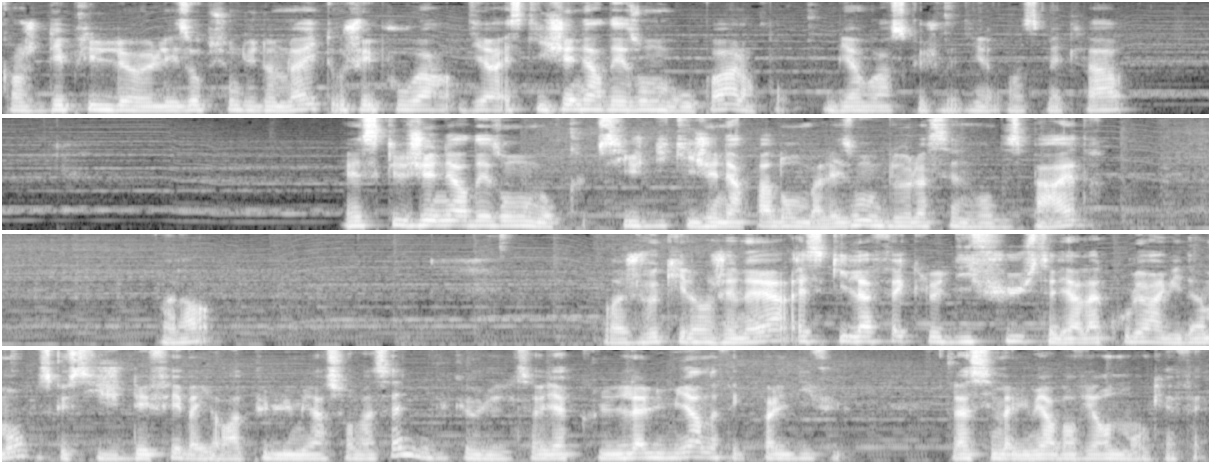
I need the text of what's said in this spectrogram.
quand je déplie les options du Dome Light, où je vais pouvoir dire est-ce qu'il génère des ombres ou pas? Alors pour bien voir ce que je veux dire, on va se mettre là. Est-ce qu'il génère des ombres? Donc si je dis qu'il génère pas d'ombres, bah, les ombres de la scène vont disparaître. Voilà. je veux qu'il en génère. Est-ce qu'il affecte le diffus, c'est-à-dire la couleur évidemment, parce que si je défais, bah, il n'y aura plus de lumière sur ma scène, vu que ça veut dire que la lumière n'affecte pas le diffus. Là c'est ma lumière d'environnement qui a fait.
